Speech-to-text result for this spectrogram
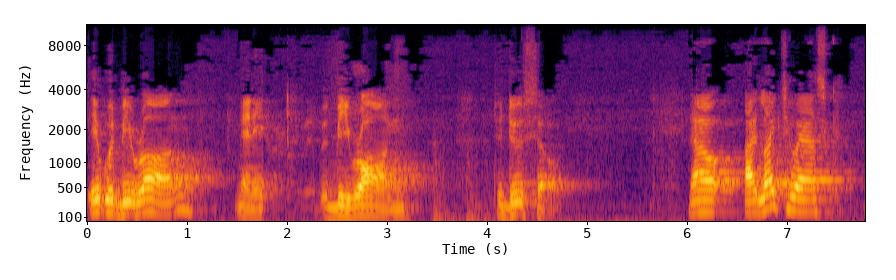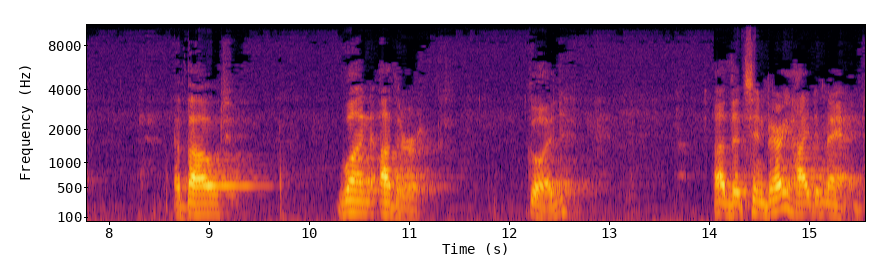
it would be wrong, many, it would be wrong to do so. Now, I'd like to ask about one other good uh, that's in very high demand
